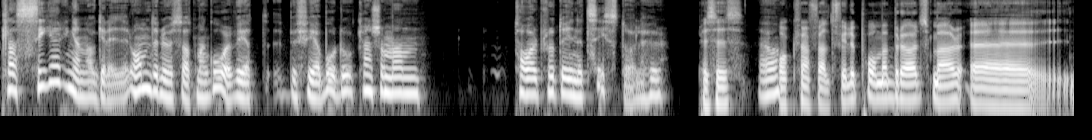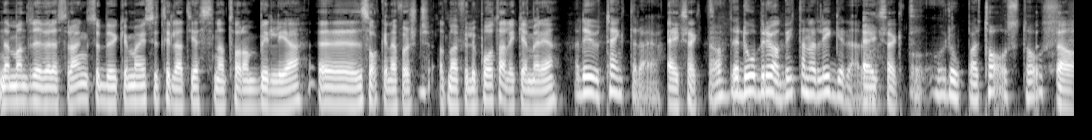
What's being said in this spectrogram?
placeringen av grejer. Om det nu är så att man går vid ett buffébord, då kanske man tar proteinet sist då, eller hur? Precis. Ja. Och framförallt fyller på med bröd, smör. Eh, när man driver restaurang så brukar man ju se till att gästerna tar de billiga eh, sakerna först. Att man fyller på tallriken med det. Ja, det är uttänkt det där ja. Exakt. ja. Det är då brödbitarna ligger där och, Exakt. och, och ropar ta oss, ta oss. Ja.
